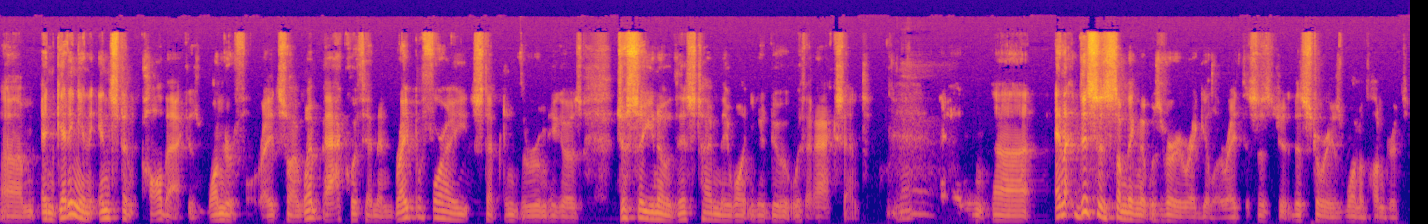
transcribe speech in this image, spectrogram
Um, and getting an instant callback is wonderful, right? So I went back with him, and right before I stepped into the room, he goes, "Just so you know, this time they want you to do it with an accent." And, uh, and this is something that was very regular, right? This is this story is one of hundreds.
